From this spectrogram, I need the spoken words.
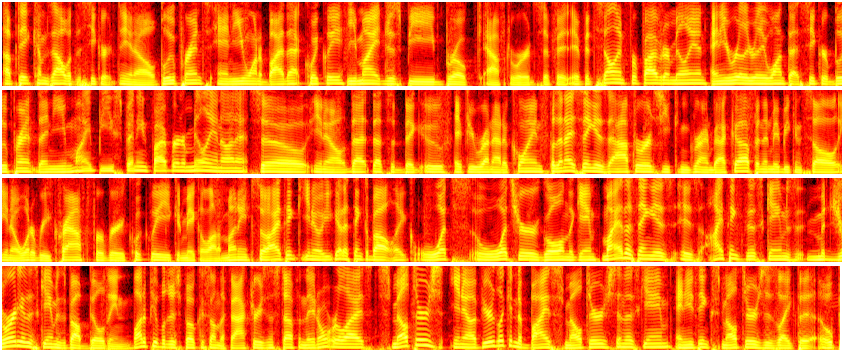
update comes out with the secret, you know, blueprint and you want to buy that quickly, you might just be broke afterwards. If it if it's selling for 500 million and you really really want that secret blueprint, then you might be spending 500 million on it. So, you know, that that's a big oof if you run out of coins. But the nice thing is afterwards you can grind back up and then maybe you can sell, you know, whatever you craft for very quickly. You can make a lot of money. So I think, you know, you got to think about like what's what's your goal in the game. My other thing is is I think this game's majority of this game is about building. A lot of people just focus on the factories and stuff and they don't realize smelters, you know, if you're looking to buy smelters in this game and you think smelters is like the OP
